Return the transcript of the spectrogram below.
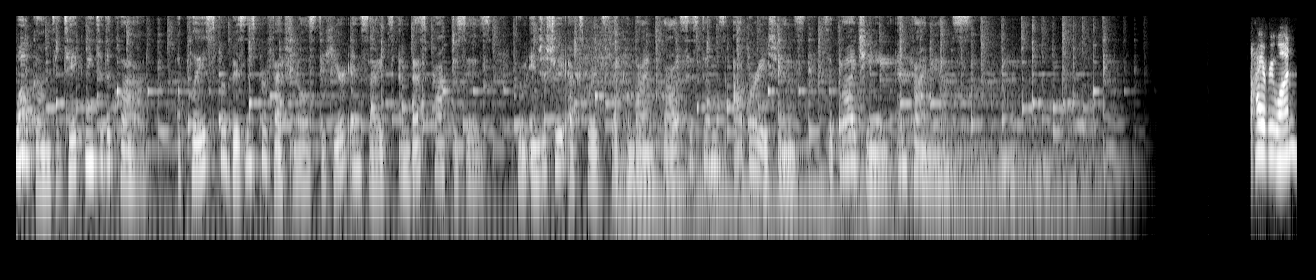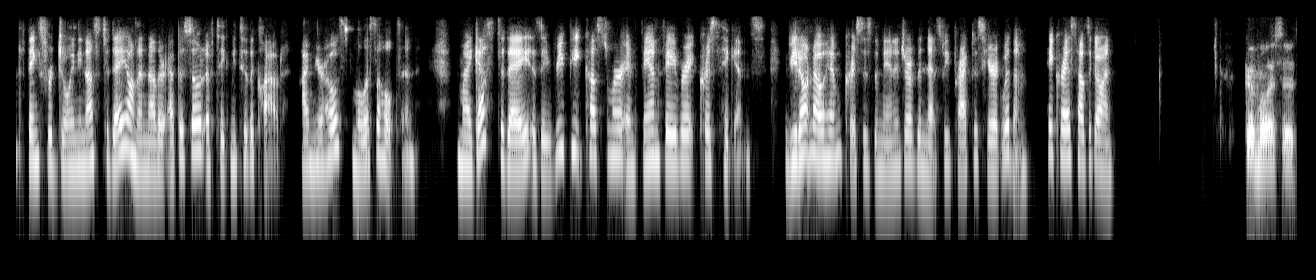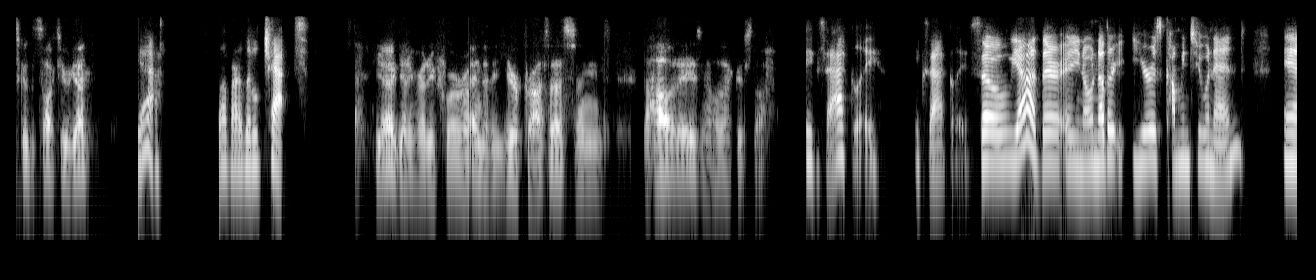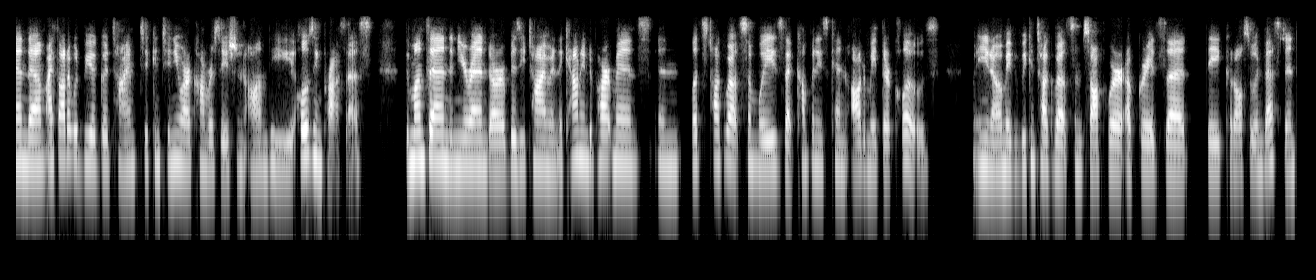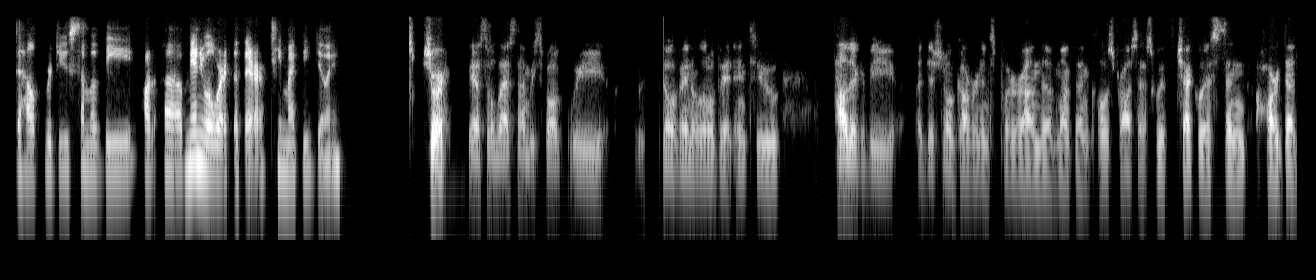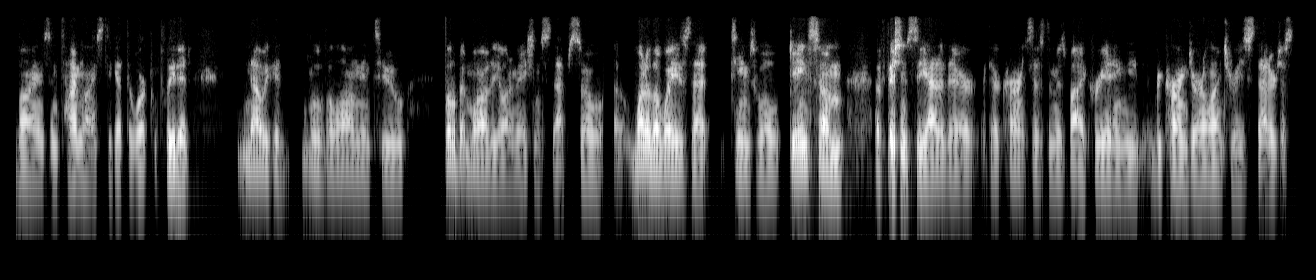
Welcome to Take Me to the Cloud, a place for business professionals to hear insights and best practices from industry experts that combine cloud systems, operations, supply chain, and finance. Hi, everyone. Thanks for joining us today on another episode of Take Me to the Cloud. I'm your host, Melissa Holton. My guest today is a repeat customer and fan favorite, Chris Higgins. If you don't know him, Chris is the manager of the NetSuite practice here at Withum. Hey, Chris, how's it going? Good, Melissa. It's good to talk to you again. Yeah, love our little chats. Yeah, getting ready for end of the year process and the holidays and all that good stuff. Exactly. Exactly. So yeah, there you know another year is coming to an end and um, I thought it would be a good time to continue our conversation on the closing process. The month end and year end are a busy time in accounting departments. And let's talk about some ways that companies can automate their close. You know, maybe we can talk about some software upgrades that they could also invest in to help reduce some of the uh, manual work that their team might be doing. Sure. Yeah. So last time we spoke, we dove in a little bit into how there could be additional governance put around the month end close process with checklists and hard deadlines and timelines to get the work completed. Now we could move along into a little bit more of the automation steps. So, uh, one of the ways that teams will gain some efficiency out of their their current system is by creating the recurring journal entries that are just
